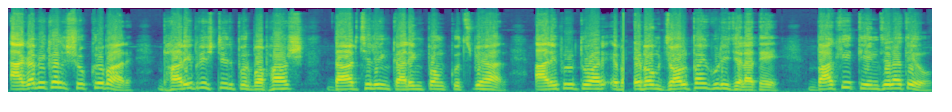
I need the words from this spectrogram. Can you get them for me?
আগামীকাল শুক্রবার ভারী বৃষ্টির পূর্বাভাস দার্জিলিং, কালিম্পং, কুচবিহার, আলিপুরদুয়ার এবং- জলপাইগুড়ি জেলাতে। বাকি তিন জেলাতেও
